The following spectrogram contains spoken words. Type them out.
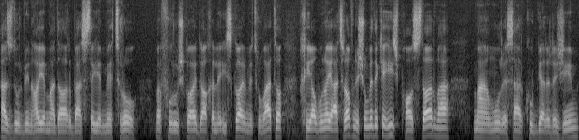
از دوربین های مدار بسته مترو و فروشگاه داخل ایستگاه مترو و حتی خیابونای اطراف نشون بده که هیچ پاسدار و معمور سرکوبگر رژیم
